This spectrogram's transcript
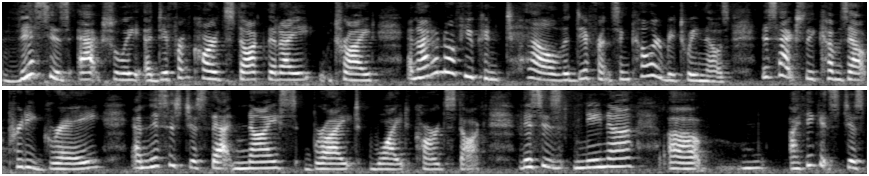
this is actually a different cardstock that I tried, and I don't know if you can tell the difference in color between those. This actually comes out pretty gray, and this is just that nice, bright white cardstock. This is Neenah, uh, I think it's just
